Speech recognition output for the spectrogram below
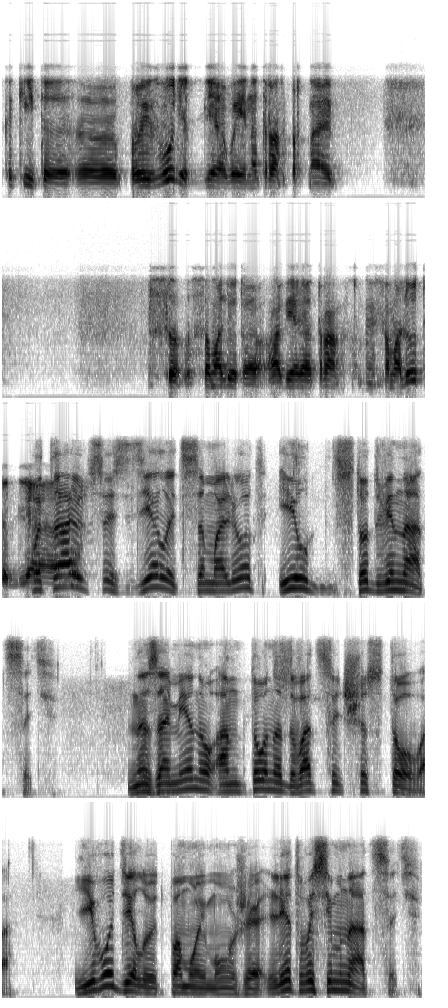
какие-то э, производят для военно-транспортной самолета, авиатранспортные самолеты для... Пытаются сделать самолет Ил-112 на замену Антона-26. Его делают, по-моему, уже лет 18.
